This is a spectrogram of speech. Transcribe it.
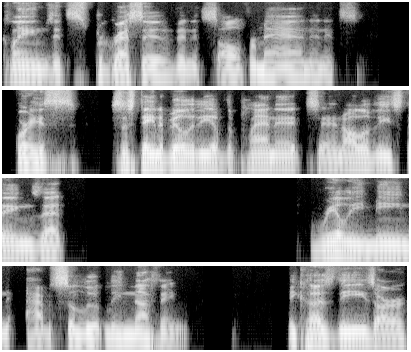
claims it's progressive and it's all for man and it's for his sustainability of the planet and all of these things that really mean absolutely nothing because these are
